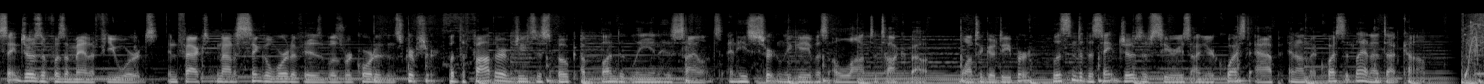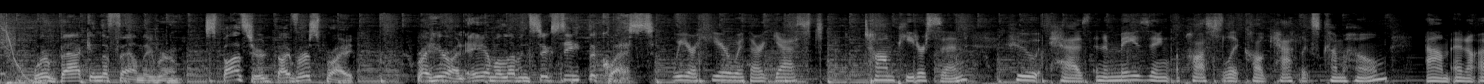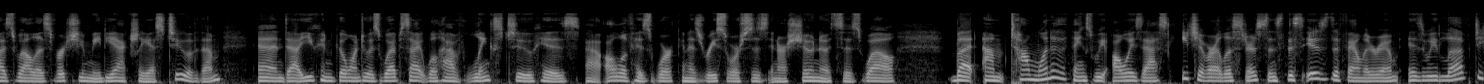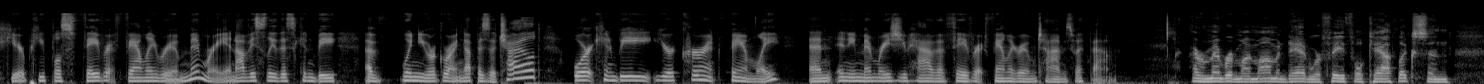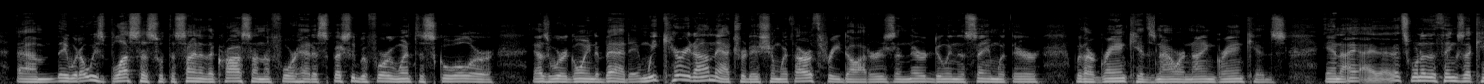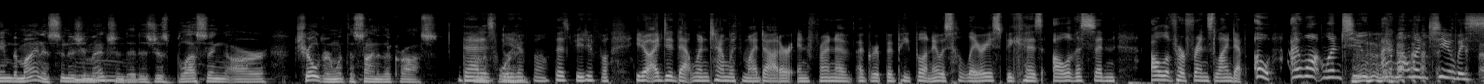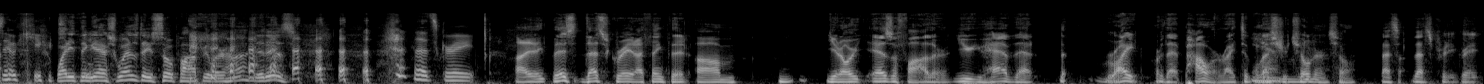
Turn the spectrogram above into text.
St. Joseph was a man of few words. In fact, not a single word of his was recorded in Scripture. But the father of Jesus spoke abundantly in his silence, and he certainly gave us a lot to talk about. Want to go deeper? Listen to the St. Joseph series on your Quest app and on thequestatlanta.com. We're back in the family room, sponsored by Versprite. Right here on AM 1160, The Quest. We are here with our guest, Tom Peterson, who has an amazing apostolate called Catholics Come Home. Um, and as well as Virtue Media, actually has two of them. And uh, you can go onto his website. We'll have links to his uh, all of his work and his resources in our show notes as well. But um, Tom, one of the things we always ask each of our listeners, since this is the family room, is we love to hear people's favorite family room memory. And obviously, this can be of when you were growing up as a child, or it can be your current family and any memories you have of favorite family room times with them. I remember my mom and dad were faithful Catholics, and um, they would always bless us with the sign of the cross on the forehead, especially before we went to school or as we were going to bed. And we carried on that tradition with our three daughters, and they're doing the same with their with our grandkids now, our nine grandkids. And I, I that's one of the things that came to mind as soon as you mm. mentioned it is just blessing our children with the sign of the cross. That is beautiful. That's beautiful. You know, I did that one time with my daughter in front of a group of people, and it was hilarious because all of a sudden, all of her friends lined up. Oh, I want one too. I want one too. It was so cute. Why do you think Ash Wednesday is so popular, huh? It is. that's great. I think this that's great. I think that um, you know, as a father, you you have that right or that power, right, to bless yeah. your children. So that's that's pretty great.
